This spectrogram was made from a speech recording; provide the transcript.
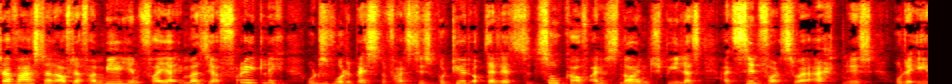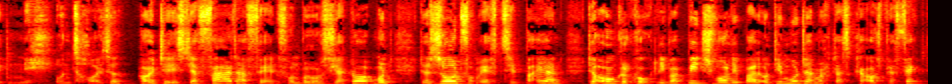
Da war es dann auf der Familienfeier immer sehr friedlich und es wurde bestenfalls diskutiert, ob der letzte Zukauf eines neuen Spielers als sinnvoll zu erachten ist oder eben nicht. Und heute? Heute ist der Vater Fan von Borussia Dortmund, der Sohn vom FC Bayern, der Onkel guckt lieber Beachvolleyball und die Mutter macht das Chaos perfekt,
